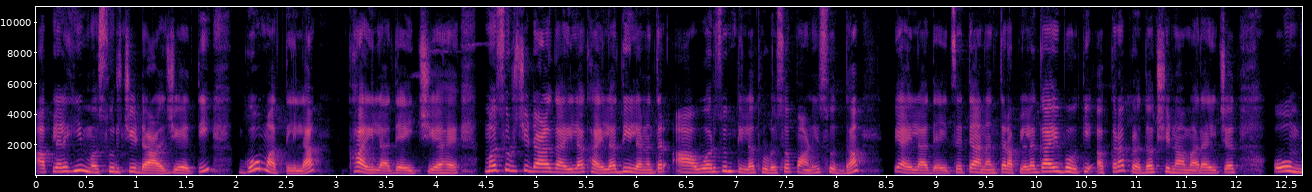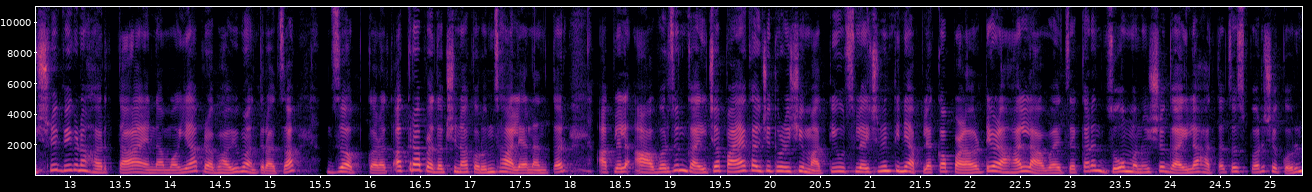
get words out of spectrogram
आपल्याला ही मसूरची डाळ जी आहे ती गोमातेला खायला द्यायची आहे. मसूरची डाळ गाईला खायला दिल्यानंतर आवर्जून तिला थोडंसं पाणीसुद्धा प्यायला द्यायचे. त्यानंतर आपल्याला गायीभोवती अकरा प्रदक्षिणा मारायच्यात. ओम श्री विघ्नहर्ताय नम या प्रभावी मंत्राचा जप करत अकरा प्रदक्षिणा करून झाल्यानंतर आपल्याला आवर्जून गाईच्या पायाखालची थोडीशी माती उचलायची आणि तिने आपल्या कपाळावर टिळा हा लावायचा. कारण जो मनुष्य गाईला हाताचा स्पर्श करून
